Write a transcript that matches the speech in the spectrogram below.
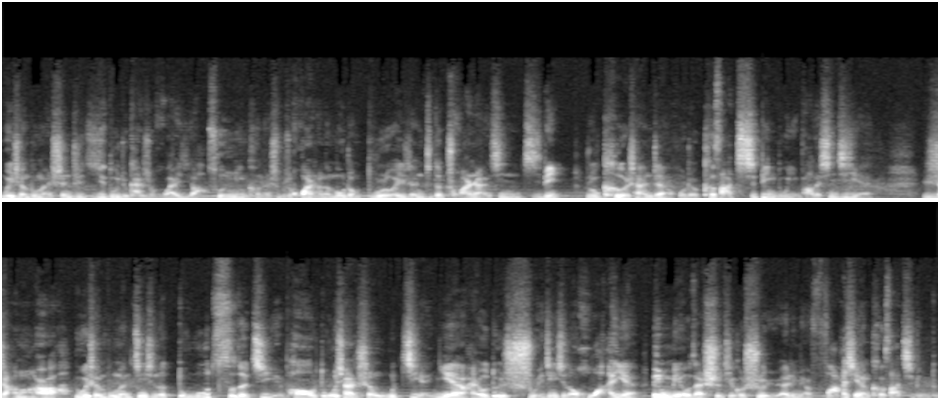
卫生部门甚至一度就开始怀疑啊，村民可能是不是患上了某种不为人知的传染性疾病，如克山症或者科萨奇病毒引发的心肌炎。然而啊，卫生部门进行了多次的解剖、多项生物检验，还有对水进行了化验，并没有在尸体和水源里面发现科萨奇病毒。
